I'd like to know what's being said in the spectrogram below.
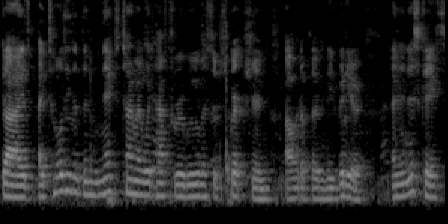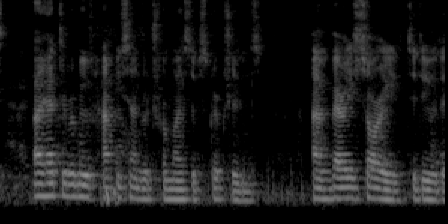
Guys, I told you that the next time I would have to remove a subscription, I would upload a new video, and in this case, I had to remove Happy Sandwich from my subscriptions. I'm very sorry to do this.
